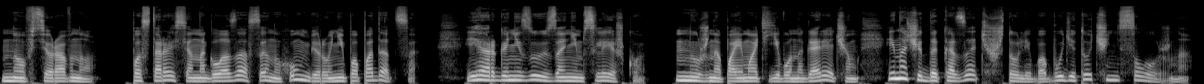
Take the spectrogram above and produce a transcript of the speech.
Но все равно, постарайся на глаза Сэну Хумберу не попадаться. Я организую за ним слежку. Нужно поймать его на горячем, иначе доказать что-либо будет очень сложно.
